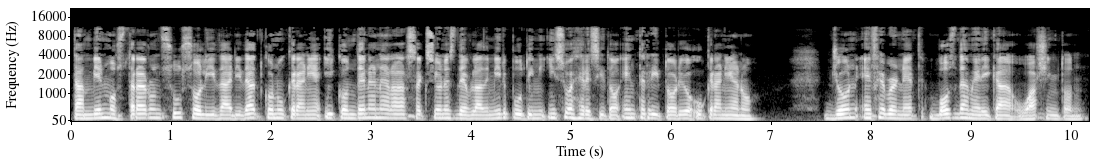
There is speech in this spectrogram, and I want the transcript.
también mostraron su solidaridad con Ucrania y condenan a las acciones de Vladimir Putin y su ejército en territorio ucraniano. John F. Burnett, Voz de América, Washington.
